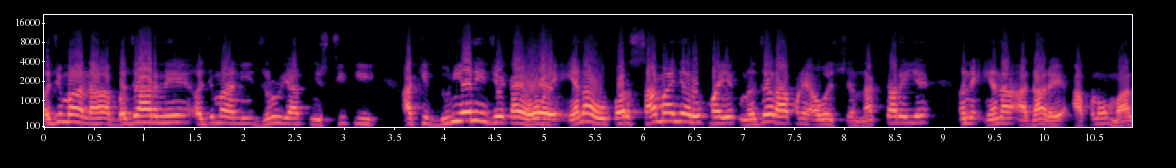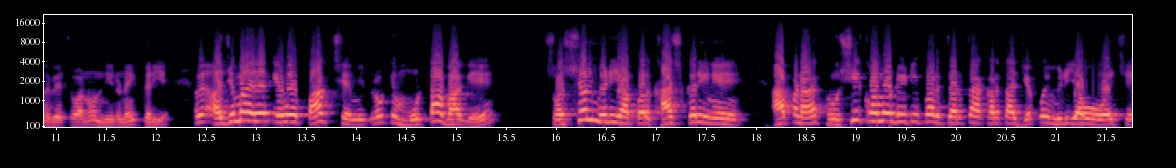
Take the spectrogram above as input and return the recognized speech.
અજમાના બજારને અજમાની જરૂરિયાતની સ્થિતિ, આખી દુનિયાની જે કાંઈ હોય, એના ઉપર સામાન્ય રૂપમાં એક નજર આપણે અવશ્ય નાખતા રહીએ અને એના આધારે આપણો માલ વેચવાનો નિર્ણય કરીએ. હવે અજમા એક એવો પાક છે મિત્રો કે મોટા ભાગે સોશિયલ મીડિયા પર ખાસ કરીને આપણા કૃષિ કોમોડિટી પર ચર્ચા કરતા જે કોઈ મીડિયાઓ હોય છે,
